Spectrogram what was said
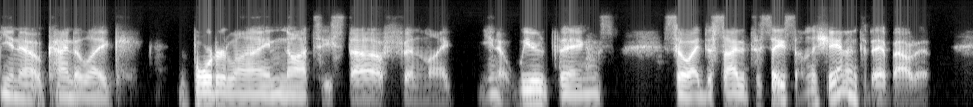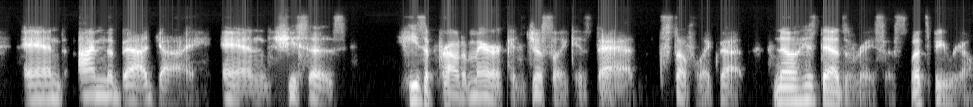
you know, kind of like borderline Nazi stuff and like, you know, weird things. So I decided to say something to Shannon today about it. And I'm the bad guy. And she says, he's a proud American, just like his dad, stuff like that. No, his dad's a racist. Let's be real.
